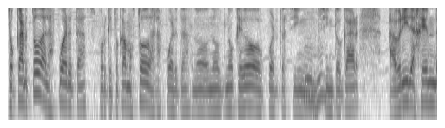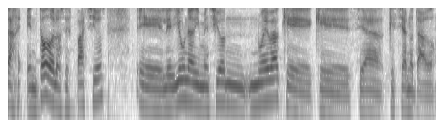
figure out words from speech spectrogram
tocar todas las puertas, porque tocamos todas las puertas, no, no, no quedó puertas sin, sin tocar, abrir agendas en todos los espacios, eh, le dio una dimensión nueva que, que, se ha, que se ha notado,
